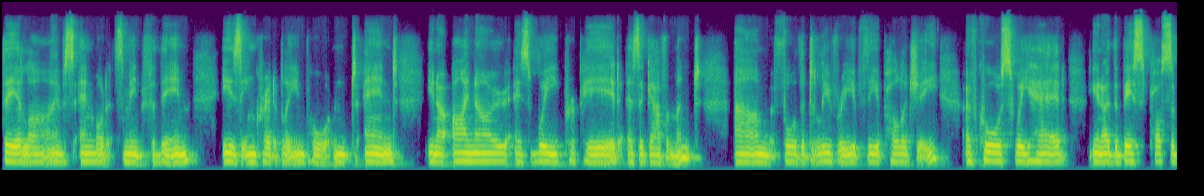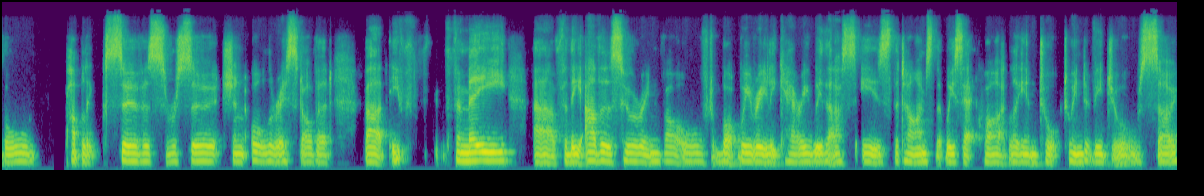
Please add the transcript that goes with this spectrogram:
their lives and what it's meant for them is incredibly important. And, you know, I know as we prepared as a government, um, for the delivery of the apology. Of course, we had, you know, the best possible public service research and all the rest of it. But if for me, uh, for the others who are involved, what we really carry with us is the times that we sat quietly and talked to individuals. So,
